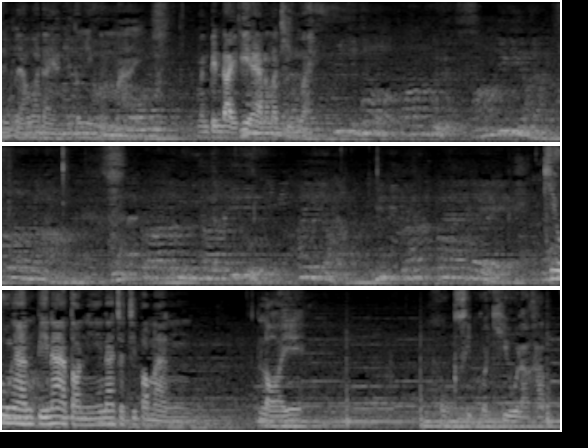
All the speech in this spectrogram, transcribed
นึกแล้ ว่าไดอันนี้ต้องมีความหมาย มันเป็นไดที่แอนเอามาทิ้งไว้ คิวงานปีหน้าตอนนี้น่าจะที่ประมาณร้อยหกสิบกว่าคิวแล้วครับ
